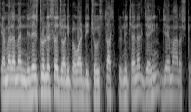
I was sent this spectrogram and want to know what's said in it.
कॅमेरामॅन निलेश डोलेसह जॉनी पवार, डी चोवीस तास पिढणी चॅनल, जय हिंद, जय महाराष्ट्र.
